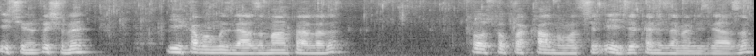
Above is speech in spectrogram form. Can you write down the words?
içini dışını yıkamamız lazım mantarları. Toz toprak kalmaması için iyice temizlememiz lazım.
